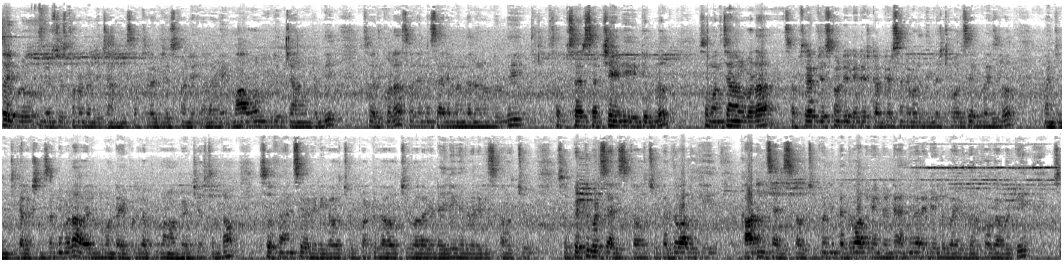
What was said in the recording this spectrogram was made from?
సో ఇప్పుడు మీరు చూస్తున్నటువంటి ఛానల్ సబ్స్క్రైబ్ చేసుకోండి. అలాగే మా ఓన్ యూట్యూబ్ ఛానల్ ఉంటుంది. సో అది కూడా సౌజన్య సారీ మందర్ అని ఉంటుంది. సో ఒకసారి సెర్చ్ చేయండి యూట్యూబ్లో. సో మన ఛానల్ కూడా సబ్స్క్రైబ్ చేసుకోండి. లేటెస్ట్ అప్డేట్స్ అన్ని కూడా ది బెస్ట్ హోల్సేల్ ప్రైస్లో మంచి మంచి కలెక్షన్స్ అన్నీ కూడా అవైలబుల్ ఉంటాయి. ఎప్పటికప్పుడు మనం అప్డేట్ చేస్తుంటాం. సో ఫ్యాన్సీ వెరైటీ కావచ్చు పట్టు కావచ్చు అలాగే డైలీ వేర్ వెరైటీస్ కావచ్చు సో పెట్టుబడి శారీస్ కావచ్చు పెద్దవాళ్ళకి కాటన్ శారీస్ కావచ్చు కొన్ని పెద్దవాళ్ళకి ఏంటంటే అన్ని వెరైటీలు బయట దొరకవు కాబట్టి సో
